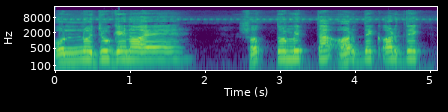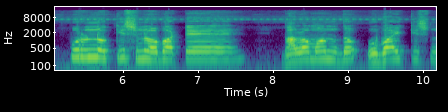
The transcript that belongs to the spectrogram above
অন্য যুগে নহে। সত্য মিথ্যা অর্ধেক অর্ধেক পূর্ণ কৃষ্ণ বটে। ভালো মন্দ উভয় কৃষ্ণ,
